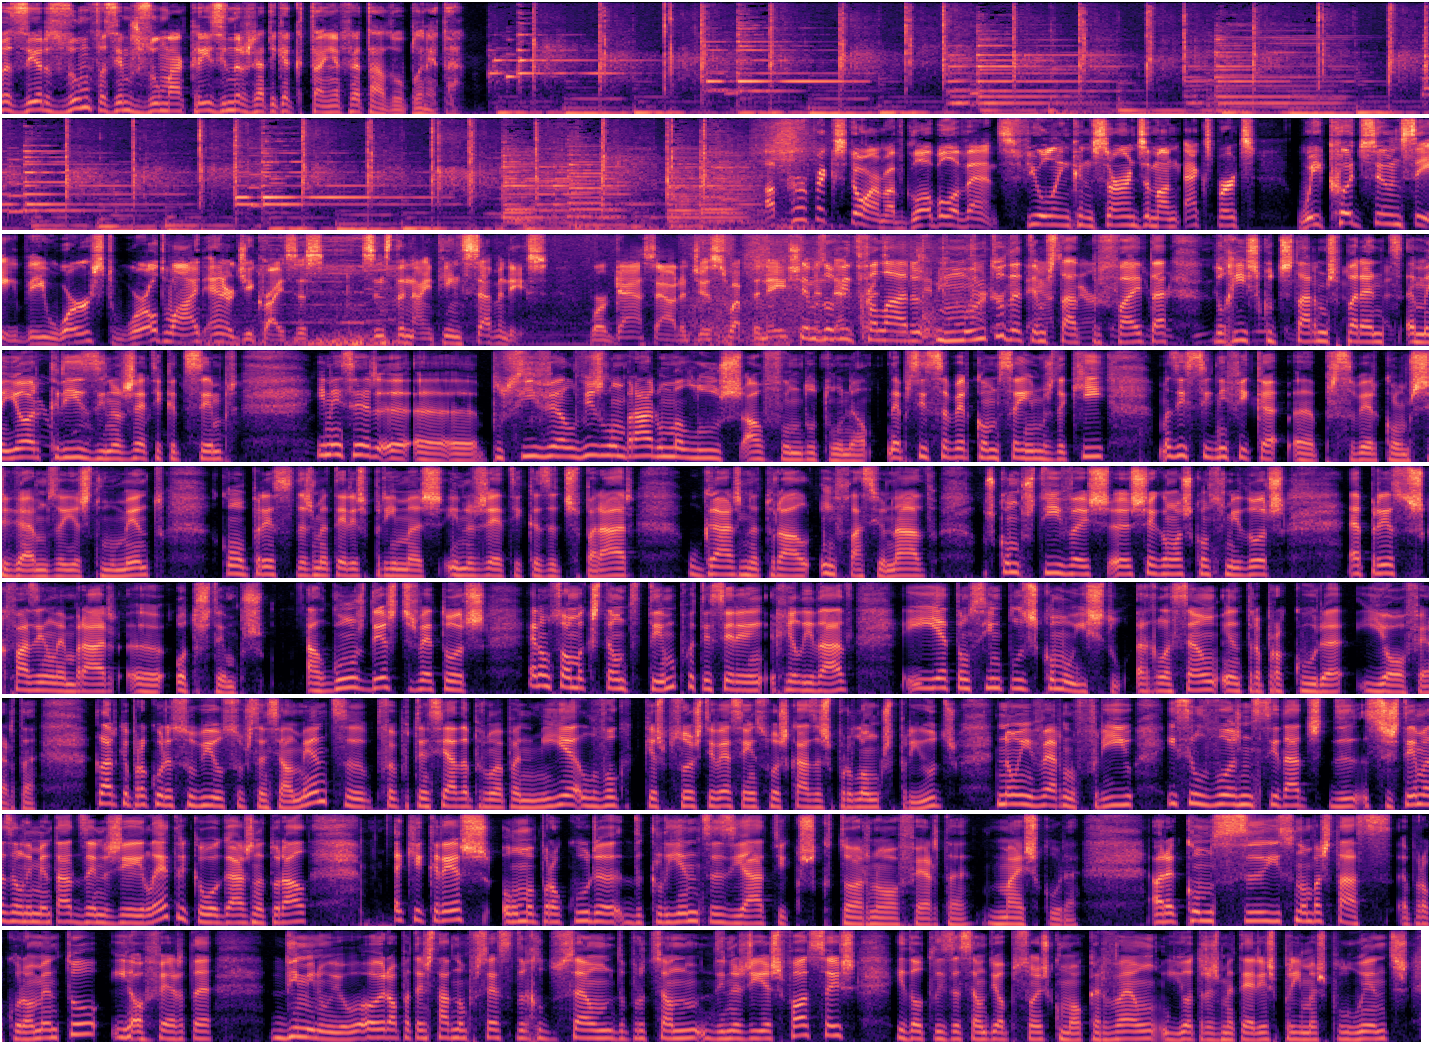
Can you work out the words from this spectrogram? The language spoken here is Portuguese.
fazer zoom, fazemos zoom à crise energética que tem afetado o planeta. A perfect storm of global events fueling concerns among experts, we could soon see the worst worldwide energy crisis since the 1970s. Temos ouvido falar muito da tempestade perfeita, do risco de estarmos perante a maior crise energética de sempre e nem ser uh, uh, possível vislumbrar uma luz ao fundo do túnel. É preciso saber como saímos daqui, mas isso significa uh, perceber como chegamos a este momento, com o preço das matérias-primas energéticas a disparar, o gás natural inflacionado, os combustíveis chegam aos consumidores a preços que fazem lembrar outros tempos. Alguns destes vetores eram só uma questão de tempo até serem realidade e é tão simples como isto, a relação entre a procura e a oferta. Claro que a procura subiu substancialmente, foi potenciada por uma pandemia, levou que as pessoas estivessem em suas casas por longos períodos, não inverno frio, e se levou as necessidades de sistemas alimentados a energia elétrica ou a gás natural a que acresce uma procura de clientes asiáticos que tornam a oferta mais escura. Ora, como se isso não bastasse, a procura procura aumentou e a oferta diminuiu. A Europa tem estado num processo de redução de produção de energias fósseis e da utilização de opções como o carvão e outras matérias-primas poluentes.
